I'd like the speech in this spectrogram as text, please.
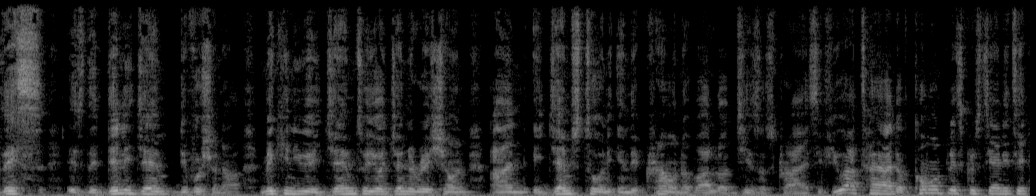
This Daily Gem Devotional, making you a gem to your generation and a gemstone in the crown of our Lord Jesus Christ. If you are tired of commonplace Christianity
